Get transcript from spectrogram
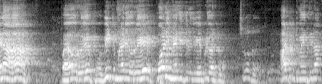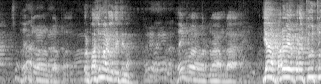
ஏன்னா இப்ப ஒரு வீட்டு முன்னாடி ஒரு கோழி மேய்ஞ்சிச்சு எப்படி வரட்டும் சூண்டு. ஆட்டுக்குட்டி இருப்பான். ஒரு பசுமாடு வந்துச்சுன்னா? ஏன் பறவை புறம் சூ சூ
